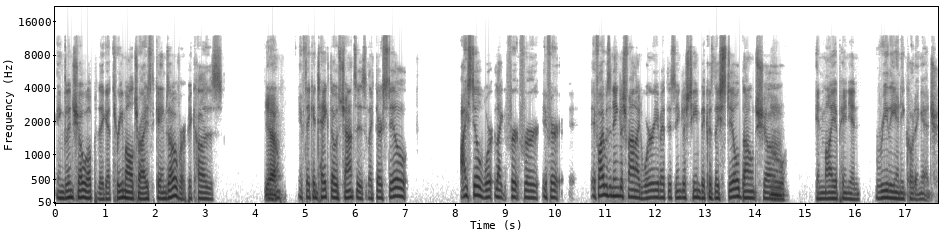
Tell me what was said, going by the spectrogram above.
England show up, they get three maul tries, the game's over because yeah, you know, if they can take those chances, like they're still, I still work like for for if they're if I was an English fan, I'd worry about this English team because they still don't show, mm. in my opinion, really any cutting edge.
